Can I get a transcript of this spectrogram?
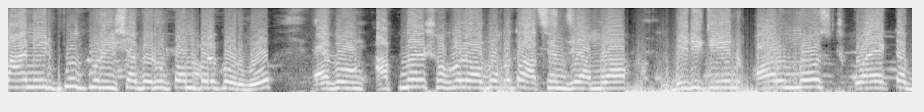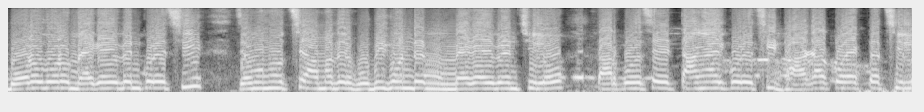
পানির পুকুর হিসাবে রূপান্তর করব এবং আপনারা সকলে অবগত আছেন যে আমরা বিডি ক্লিন অলমোস্ট কয়েকটা বড় বড় মেগা ইভেন্ট করেছি। যেমন হচ্ছে আমাদের হবিগঞ্জের মেগা ইভেন্ট ছিল তারপর হচ্ছে টাঙ্গাইল করেছি ঢাকা কয়েকটা ছিল।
